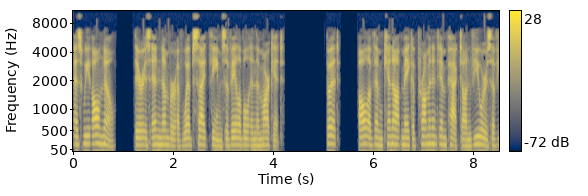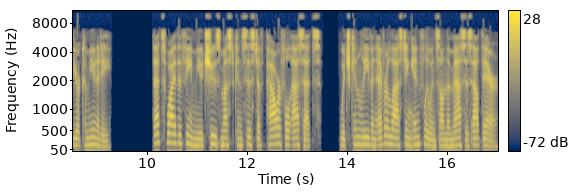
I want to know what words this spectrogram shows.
As we all know, there is n number of website themes available in the market. But, all of them cannot make a prominent impact on viewers of your community. That's why the theme you choose must consist of powerful assets, which can leave an everlasting influence on the masses out there.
